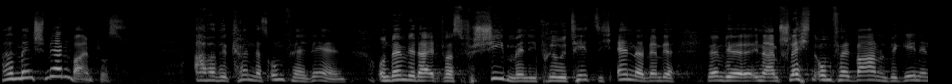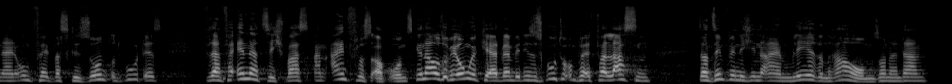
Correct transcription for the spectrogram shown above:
weil Menschen werden beeinflusst. Aber wir können das Umfeld wählen. Und wenn wir da etwas verschieben, wenn die Priorität sich ändert, wenn wir, wenn wir in einem schlechten Umfeld waren und wir gehen in ein Umfeld, was gesund und gut ist, dann verändert sich was an Einfluss auf uns. Genauso wie umgekehrt, wenn wir dieses gute Umfeld verlassen, dann sind wir nicht in einem leeren Raum, sondern dann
